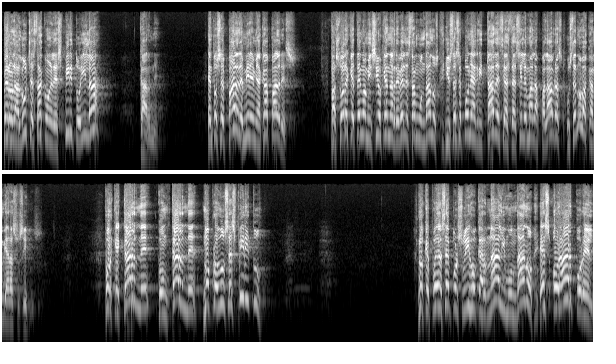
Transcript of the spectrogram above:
Pero la lucha está con el espíritu y la carne. Entonces, padres, mírenme acá, padres. Pastores que tengo a mis hijos que andan rebeldes, están mundanos, y usted se pone a gritarles y hasta decirle malas palabras, usted no va a cambiar a sus hijos. Porque carne con carne no produce espíritu. Lo que puede hacer por su hijo carnal y mundano es orar por él.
